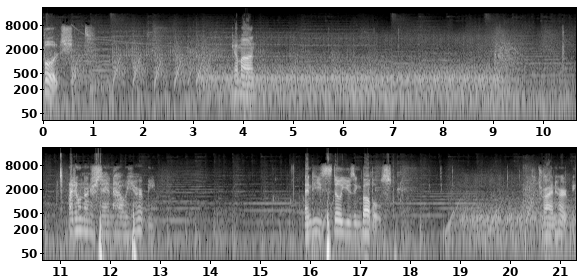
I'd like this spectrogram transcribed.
bullshit. Come on. I don't understand how he hurt me. And he's still using bubbles. To try and hurt me.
